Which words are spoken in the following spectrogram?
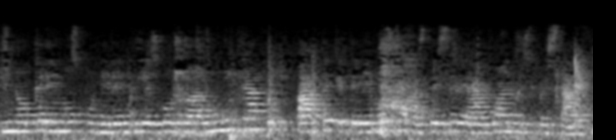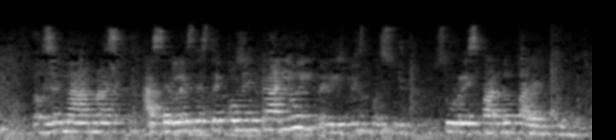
y no queremos poner en riesgo la única parte que tenemos que abastece de agua en nuestro estado. Entonces nada más hacerles este comentario y pedirles pues su, respaldo para el punto.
